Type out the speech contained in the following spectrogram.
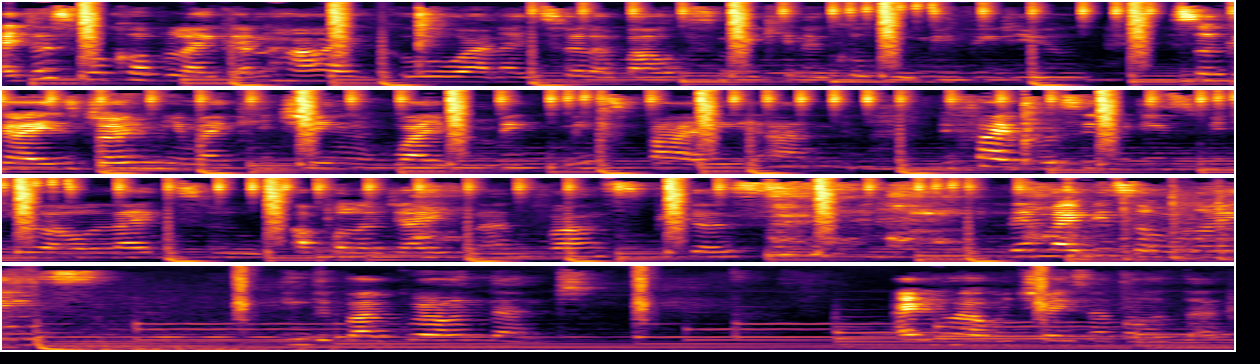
I just woke up like an hour ago and I thought about making a cook with me video. So guys, join me in my kitchen while we make meat pie and before I proceed with this video, I would like to apologize in advance because there might be some background and I don't have a choice about that.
